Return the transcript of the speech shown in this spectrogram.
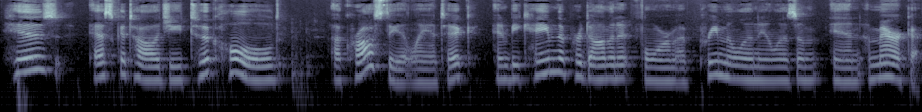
his eschatology took hold across the Atlantic and became the predominant form of premillennialism in America.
